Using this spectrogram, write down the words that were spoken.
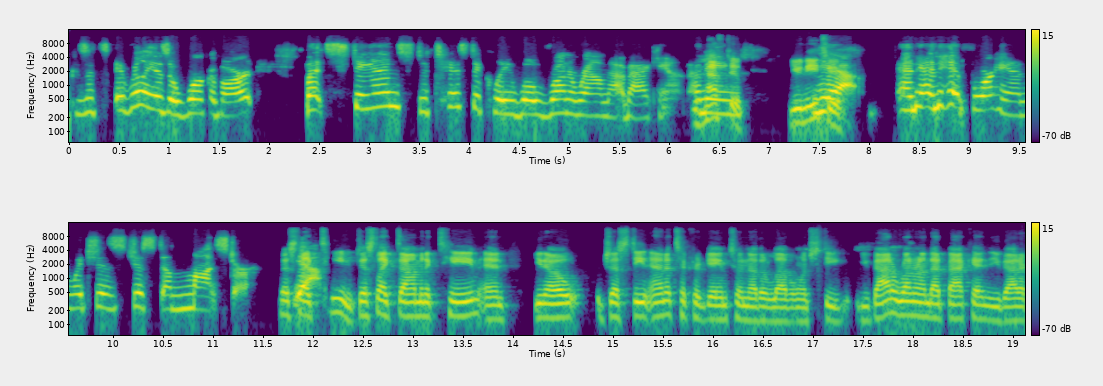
because it's it really is a work of art. But Stan statistically will run around that backhand. I You mean, have to. You need yeah, to. and and hit forehand, which is just a monster. Just Yeah. like Thiem, just like Dominic Thiem and you know Justine Henin took her game to another level when she you got to run around that backhand, you got to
